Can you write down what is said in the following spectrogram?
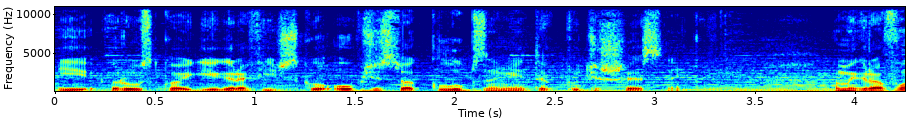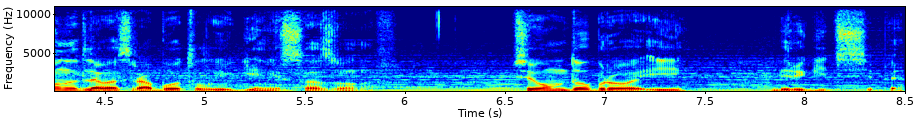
и Русского географического общества «Клуб знаменитых путешественников». У микрофона для вас работал Евгений Сазонов. Всего вам доброго и берегите себя.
